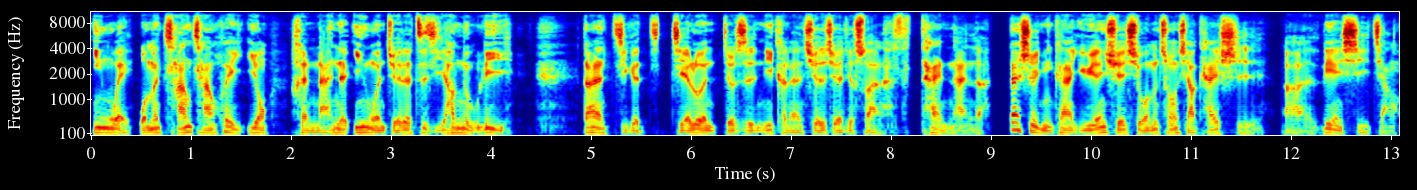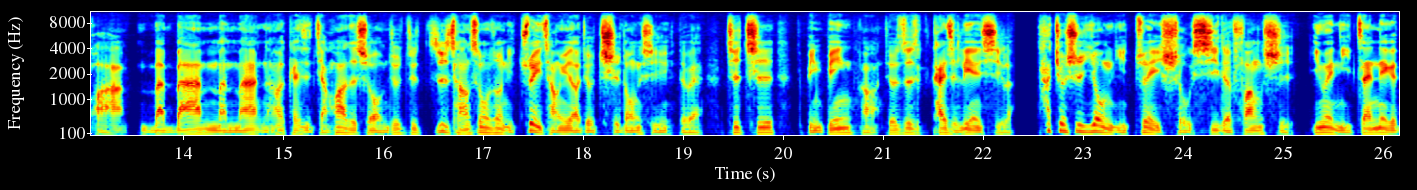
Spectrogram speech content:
因为我们常常会用很难的英文，觉得自己要努力。当然，几个结论就是你可能学着学着就算了，太难了。但是你看，语言学习，我们从小开始啊、练习讲话，爸爸妈妈，然后开始讲话的时候，我们就就日常生活中，你最常遇到就是吃东西，对不对？吃吃饼饼啊，就是开始练习了。它就是用你最熟悉的方式，因为你在那个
